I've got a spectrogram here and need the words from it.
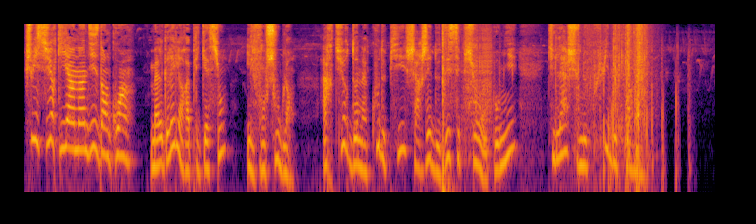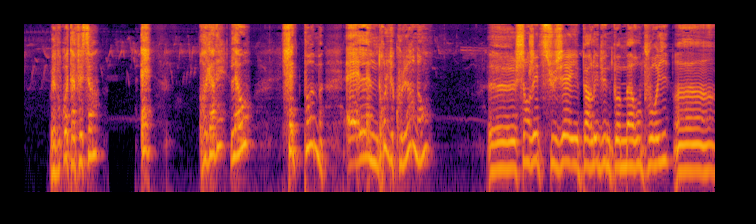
Je suis sûre qu'il y a un indice dans le coin. Malgré leur application, ils font chou blanc. Arthur donne un coup de pied chargé de déception au pommier qui lâche une pluie de pommes. Mais pourquoi t'as fait ça? Eh Regardez, là-haut Cette pomme, elle a une drôle de couleur, non? Euh, changer de sujet et parler d'une pomme marron pourrie euh...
